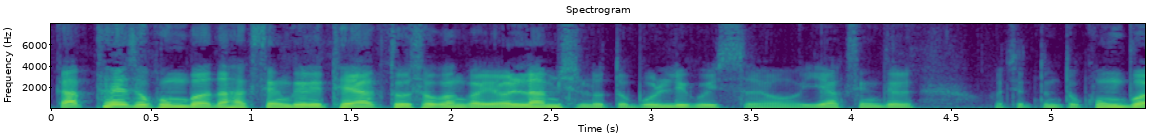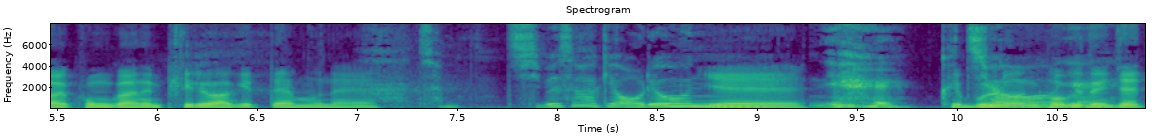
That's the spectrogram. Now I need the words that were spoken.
카페에서 공부하던 학생들이 대학 도서관과 열람실로 또 몰리고 있어요. 이 학생들 어쨌든 또 공부할 공간은 필요하기 때문에 참 집에서 하기 어려운 예, 예 그쵸? 물론 거기도 예. 이제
